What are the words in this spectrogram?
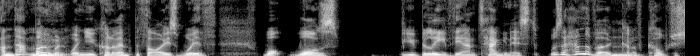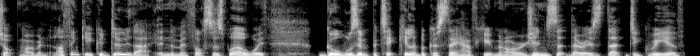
And that hmm. moment when you kind of empathize with what was you believe the antagonist was a hell of a hmm. kind of culture shock moment. And I think you could do that in the mythos as well with ghouls in particular, because they have human origins, that there is that degree of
